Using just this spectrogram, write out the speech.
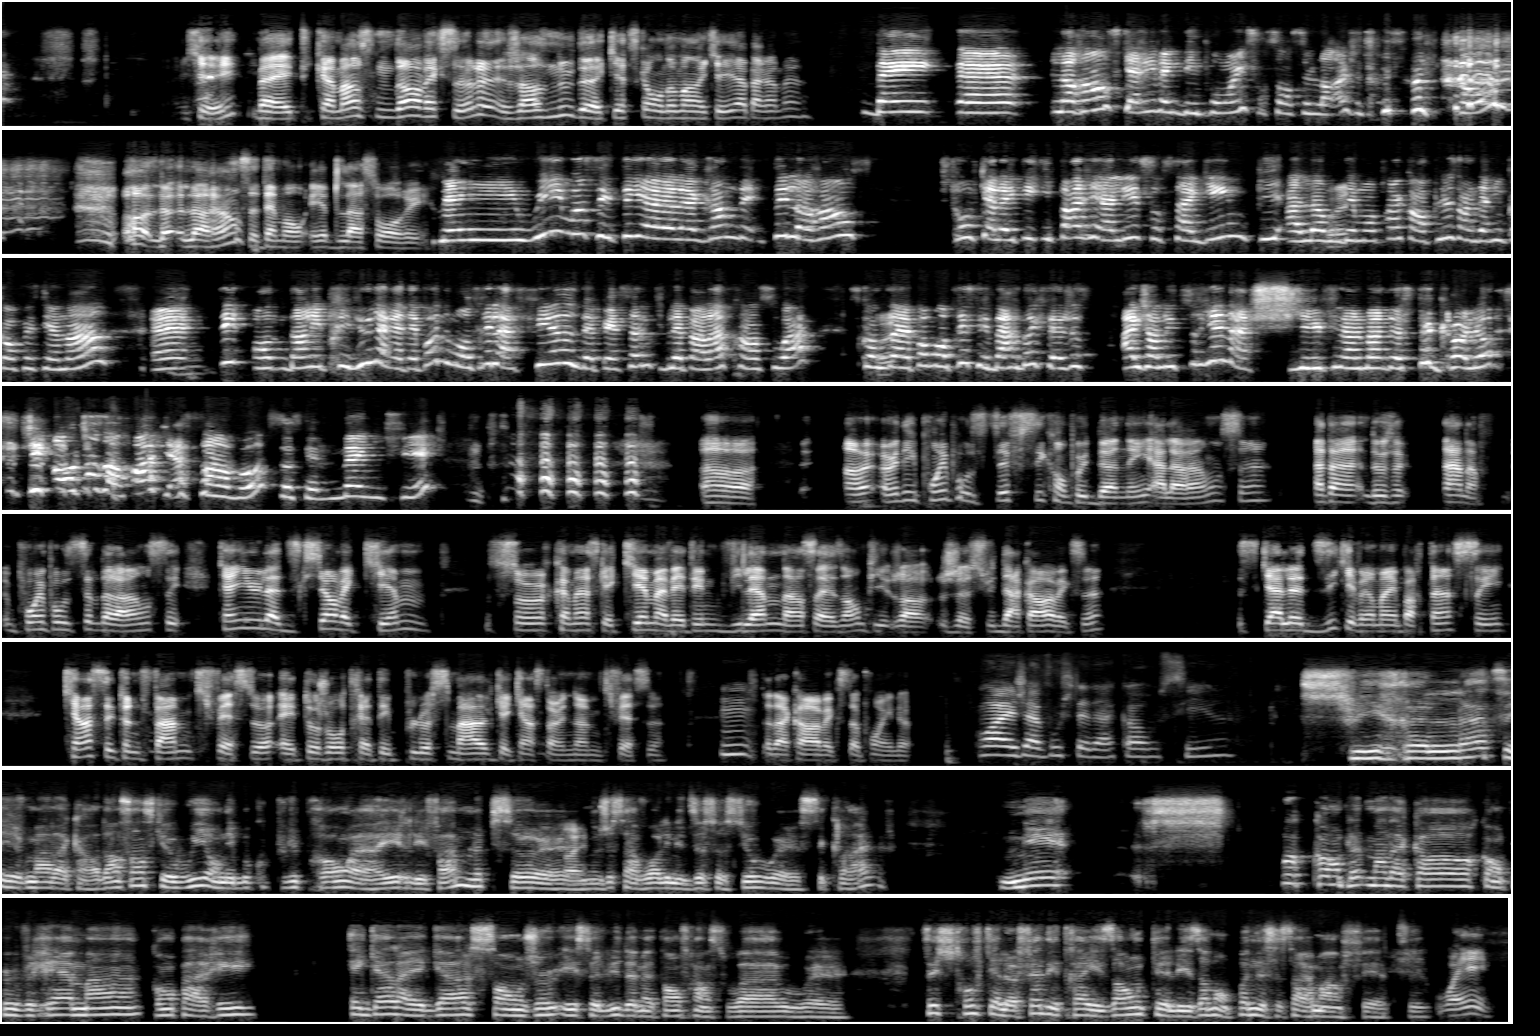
OK, ben, tu commences nous donc avec ça, là. Jase-nous de qu'est-ce qu'on a manqué, apparemment. Ben, euh, Laurence qui arrive avec des points sur son cellulaire, j'ai trouvé ça drôle. Oh, Laurence, c'était mon hit de la soirée. Mais oui, moi, c'était euh, la grande. Tu sais, Laurence, je trouve qu'elle a été hyper réaliste sur sa game, puis elle l'a Ouais. démontré encore plus dans le dernier confessionnal. Euh, Mhm. Tu sais, dans les previews, il n'arrêtait pas de nous montrer la file de personnes qui voulaient parler à François. Ce qu'on ne Ouais. nous avait pas montré, c'est Varda qui fait juste Hey, j'en ai-tu rien à chier finalement de ce gars-là? J'ai autre chose à faire, puis elle s'en va. Ça, c'est magnifique. Ah, un, un des points positifs aussi qu'on peut donner à Laurence. hein. Attends, deux secondes. Ah non. Le point positif de Laurence, c'est quand il y a eu la discussion avec Kim sur comment est-ce que Kim avait été une vilaine dans la saison, puis genre, je suis d'accord avec ça. Ce qu'elle a dit qui est vraiment important, c'est quand c'est une femme qui fait ça, elle est toujours traitée plus mal que quand c'est un homme qui fait ça. Hmm. J'étais d'accord avec ce point-là. ouais, j'avoue, j'étais d'accord aussi. hein. Je suis relativement d'accord. Dans le sens que oui, on est beaucoup plus prompt à haïr les femmes, puis ça, euh, Ouais. on a juste à voir les médias sociaux, euh, c'est clair. Mais je suis pas complètement d'accord qu'on peut vraiment comparer égal à égal son jeu et celui de, mettons, François ou. euh, tu sais, je trouve qu'elle a fait des trahisons que les hommes n'ont pas nécessairement fait. tu sais. Oui,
